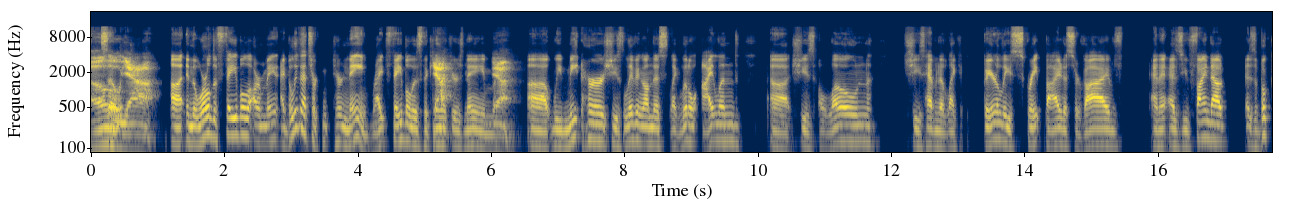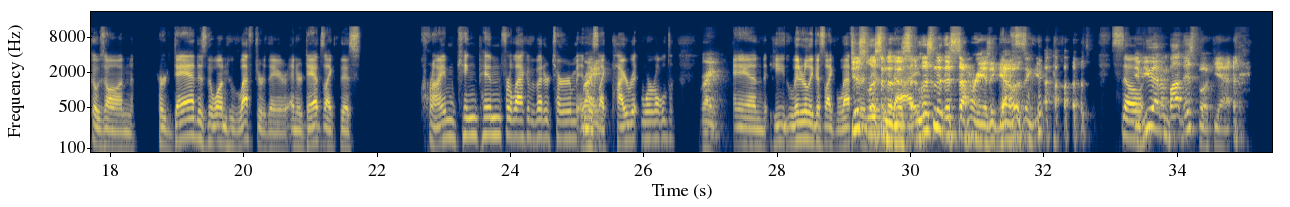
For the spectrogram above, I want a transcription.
oh so- yeah. Uh, in the world of Fable, our main, I believe that's her her name, right? Fable is the Yeah. character's name. Yeah. Uh, we meet her. She's living on this like little island. Uh, she's alone. She's having to like barely scrape by to survive. And as you find out as the book goes on, her dad is the one who left her there, and her dad's like this crime kingpin, for lack of a better term, in this like pirate world. Right. And he literally just like left. Just listen to this. die. Listen to this summary as it Yes. and goes. So if you haven't bought this book yet,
